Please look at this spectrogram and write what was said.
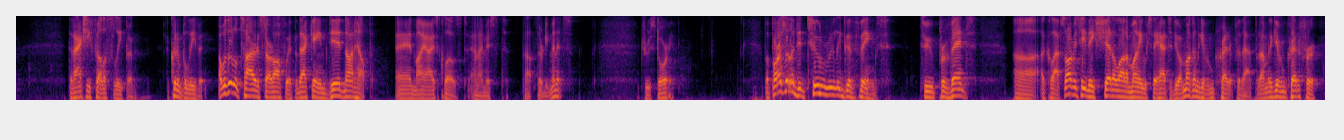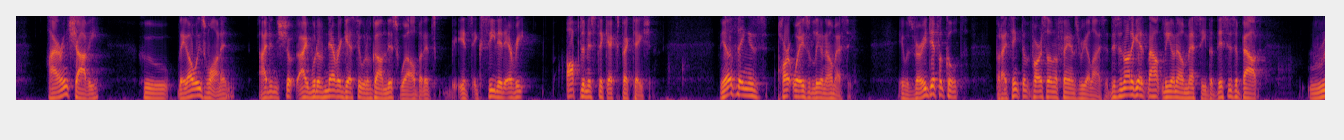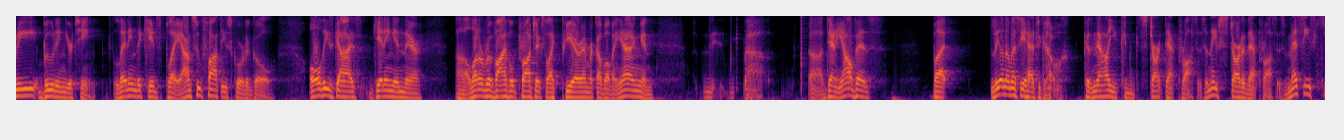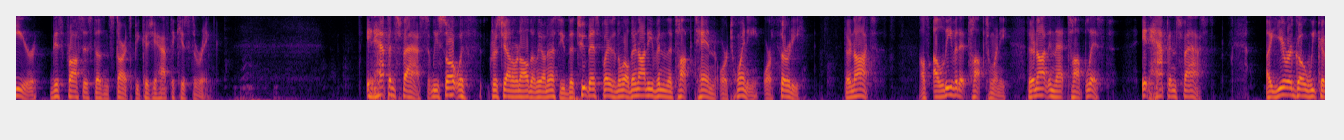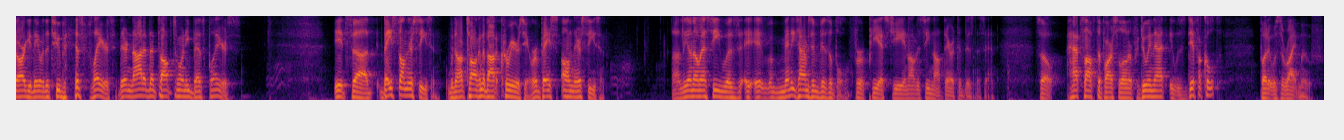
that I actually fell asleep in. I couldn't believe it. I was a little tired to start off with, but that game did not help, and my eyes closed, and I missed about thirty minutes. True story. But Barcelona did two really good things to prevent uh, a collapse. Obviously, they shed a lot of money, which they had to do. I'm not going to give them credit for that, but I'm going to give them credit for hiring Xavi, who they always wanted I didn't show. I would have never guessed it would have gone this well, but it's it's exceeded every optimistic expectation. The other thing is part ways with Lionel Messi. It was very difficult, but I think the Barcelona fans realize it. This is not about Lionel Messi, but this is about rebooting your team, letting the kids play. Ansu Fati scored a goal. All these guys getting in there. Uh, a lot of revival projects like Pierre-Emerick Aubameyang and uh, uh, Dani Alves but Lionel Messi had to go because now you can start that process. And they've started that process. Messi's here. This process doesn't start because you have to kiss the ring. It happens fast. We saw it with Cristiano Ronaldo and Lionel Messi, the two best players in the world. They're not even in the top 10 or 20 or 30. They're not. I'll, I'll leave it at top 20. They're not in that top list. It happens fast. A year ago, we could argue they were the two best players. They're not in the top 20 best players. It's uh, based on their season. We're not talking about careers here. We're based on their season. Uh, Lionel Messi was it, it, many times invisible for PSG and obviously not there at the business end. So hats off to Barcelona for doing that. It was difficult, but it was the right move.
